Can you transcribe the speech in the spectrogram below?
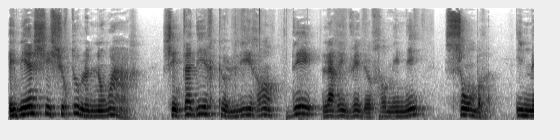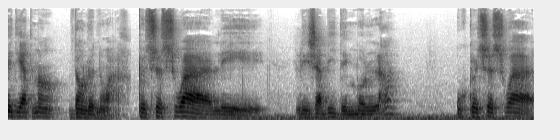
Eh bien, c'est surtout le noir. C'est-à-dire que l'Iran, dès l'arrivée de Khomeini, sombre immédiatement dans le noir. Que ce soit les, les habits des mollahs, ou que ce soit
